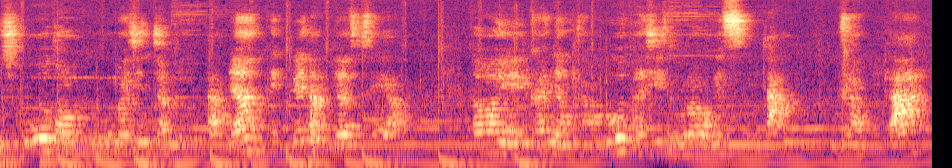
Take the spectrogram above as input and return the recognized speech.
보시고 더 궁금하신 점이 있다면 댓글 남겨주세요. 더 유익한 영상으로 다시 돌아오겠습니다. 감사합니다.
